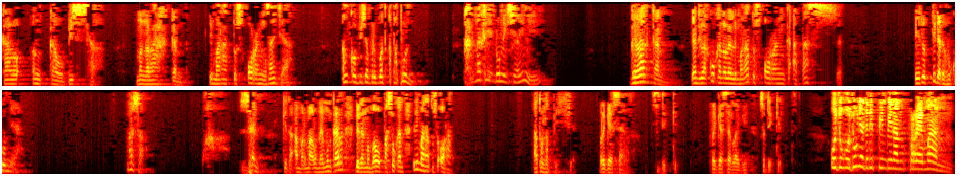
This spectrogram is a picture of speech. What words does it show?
kalau engkau bisa mengerahkan 500 orang saja, engkau bisa berbuat apa pun. Karena di Indonesia ini, gerakan yang dilakukan oleh 500 orang ke atas itu tidak ada hukumnya. Masa? Wah, zen. Kita amar ma'ruf nahi munkar dengan membawa pasukan 500 orang. Atau lebih. Bergeser sedikit. Bergeser lagi sedikit. Ujung-ujungnya jadi pimpinan preman.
